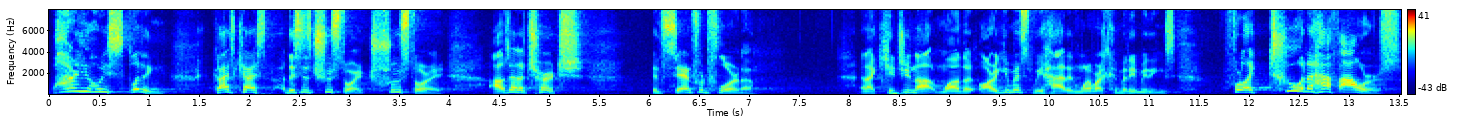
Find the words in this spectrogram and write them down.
Why are you always splitting? Guys, guys, this is a true story, true story. I was at a church in Sanford, Florida, and I kid you not, one of the arguments we had in one of our committee meetings for like two and a half hours,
